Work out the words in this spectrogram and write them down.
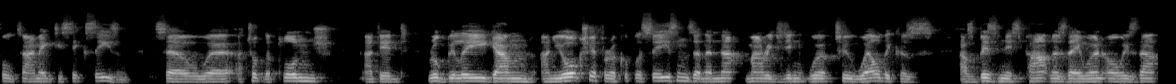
full time 86 season. So uh, I took the plunge I did rugby league and, and Yorkshire for a couple of seasons, and then that marriage didn't work too well because as business partners they weren't always that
